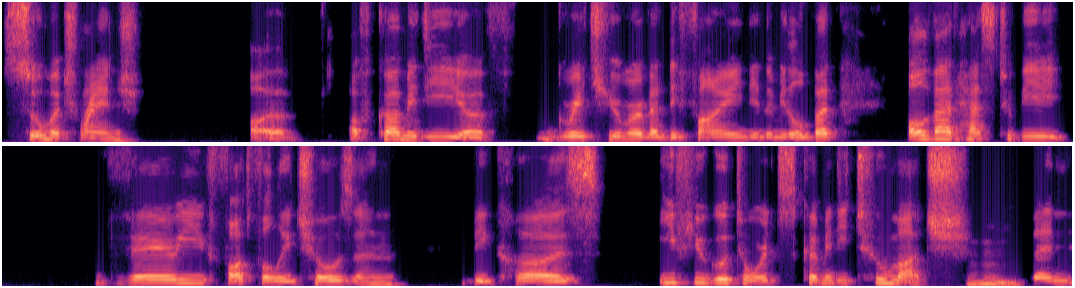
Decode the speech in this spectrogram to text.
so much range uh, of comedy, of great humor that they find in the middle, but all that has to be very thoughtfully chosen because if you go towards comedy too much, mm-hmm. then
